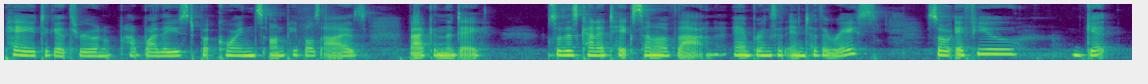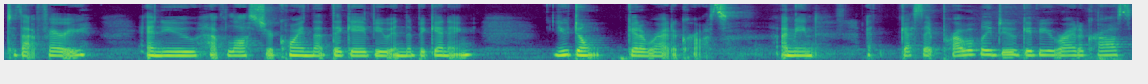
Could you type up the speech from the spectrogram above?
pay to get through, and how, why they used to put coins on people's eyes back in the day. So this kind of takes some of that and brings it into the race. So if you get to that ferry and you have lost your coin that they gave you in the beginning, you don't get a ride across. I mean, I guess they probably do give you a ride across,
